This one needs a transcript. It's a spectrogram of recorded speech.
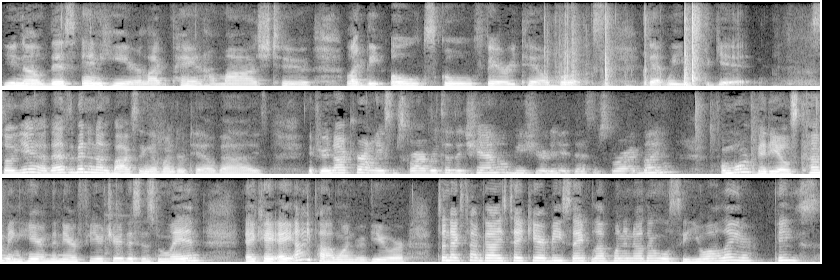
you know, this in here, like paying homage to like the old school fairy tale books that we used to get. So yeah, that's been an unboxing of Undertale, guys. If you're not currently a subscriber to the channel, be sure to hit that subscribe button for more videos coming here in the near future. This is Lynn, aka iPod One Reviewer. Till next time, guys, take care, be safe, love one another, and we'll see you all later. Peace.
